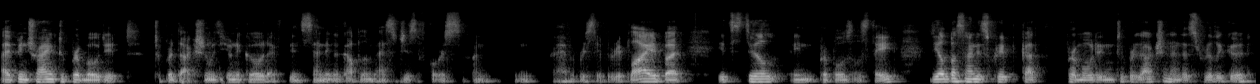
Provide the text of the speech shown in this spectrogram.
I've been trying to promote it to production with Unicode. I've been sending a couple of messages, of course. I haven't received a reply, but it's still in proposal state. The Elbasani script got promoted into production, and that's really good.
